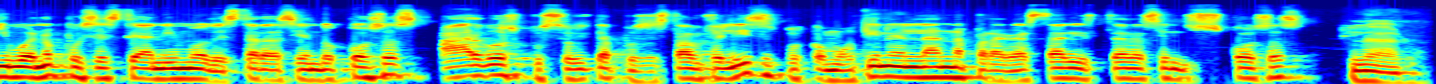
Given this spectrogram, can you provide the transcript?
Y bueno, pues este ánimo de estar haciendo cosas. Argos, pues ahorita pues están felices, pues como tienen lana para gastar y estar haciendo sus cosas, Claro.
